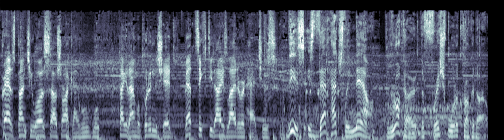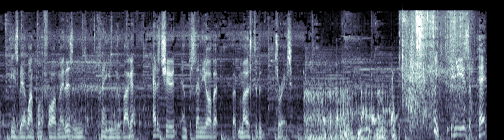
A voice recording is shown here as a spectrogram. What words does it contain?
Proud as punch he was, so I was like, okay, we'll, we'll take it home, we'll put it in the shed. About 60 days later, it hatches. This is that hatchling now, Rocco, the freshwater crocodile. He's about 1.5 metres and cranky little bugger. Attitude and plenty of it, but most of it threat. He is a pet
